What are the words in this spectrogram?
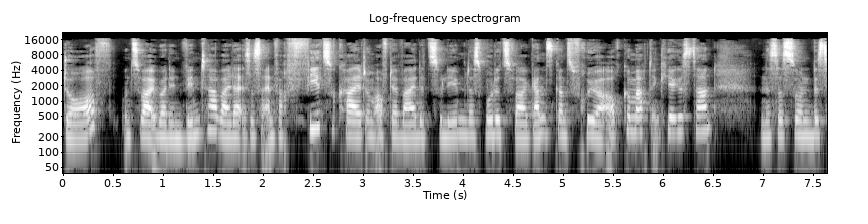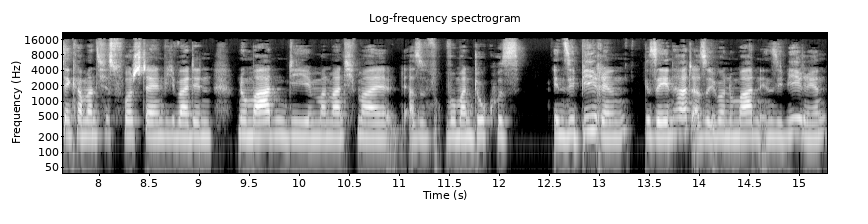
Dorf, und zwar über den Winter, weil da ist es einfach viel zu kalt, um auf der Weide zu leben. Das wurde zwar ganz, ganz früher auch gemacht in Kirgistan. Dann ist das so ein bisschen, kann man sich das vorstellen, wie bei den Nomaden, die man manchmal, also wo man Dokus in Sibirien gesehen hat, also über Nomaden in Sibirien,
